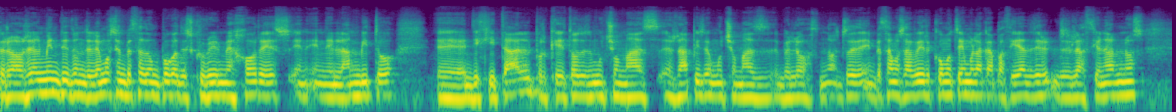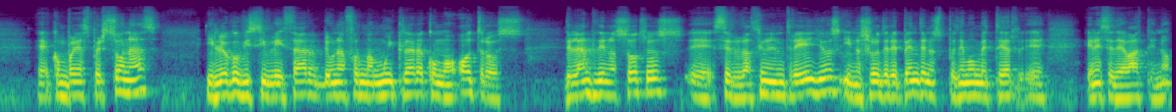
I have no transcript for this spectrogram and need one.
pero realmente donde lo hemos empezado un poco a descubrir mejor es en, en el ámbito eh, digital, porque todo es mucho más rápido, mucho más veloz. ¿no? Entonces empezamos a ver cómo tenemos la capacidad de relacionarnos eh, con varias personas y luego visibilizar de una forma muy clara cómo otros delante de nosotros eh, se relacionan entre ellos y nosotros de repente nos podemos meter eh, en ese debate. ¿no?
